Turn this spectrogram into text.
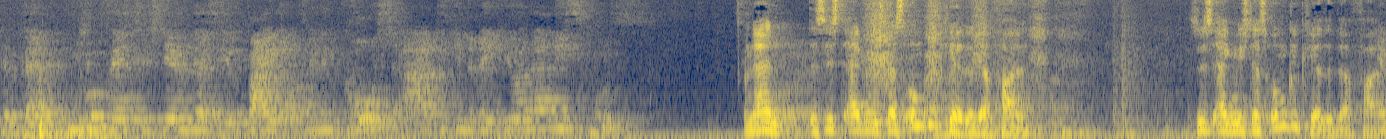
Da bleibt nur festzustellen, dass ihr beide auf einen großartigen Regionalismus. Nein, es ist eigentlich das Umgekehrte der Fall. Es ist eigentlich das Umgekehrte der Fall.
